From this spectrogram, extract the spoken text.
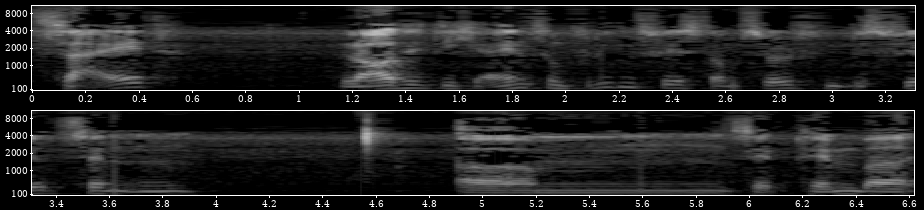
Zeit. Lade dich ein zum Friedensfest am 12. bis 14 ähm, September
